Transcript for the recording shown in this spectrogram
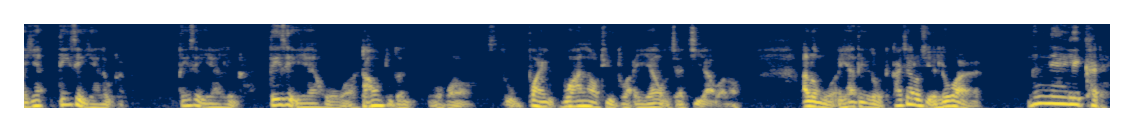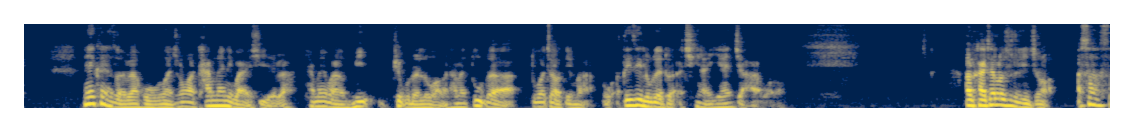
အရင်အသေးစိတ်အရင်လုပ်တယ်အသေးစိတ်အရင်လုပ်တယ်အသေးစိတ်အရင်ဟိုပေါ့ down to the ဟိုပေါ့နော်သူ point 1လောက်ထိသူကအရင်ကိုအချက်ကြည့်တာပေါ့နော်အဲ့လိုမျိုးအရင်သေးလို့တခါကျလို့ရှိရင်အလုပ်ရတယ်နည်းနည်းလေးခက်တယ် နည်းခက်တယ်ဆိုတော့ဗျာဟိုကကျွန်တော်က timeline တွေပါရှိတယ်ဗျာ timeline တွေပါမိဖြစ်ဖို့လည်းလုပ်ရမှာဒါပေမဲ့သူ့အတွက်သူကကြောက်တင်မှာဟိုအသေးစိတ်လုပ်တဲ့အတွက်အချင်းအရန်ကြာတာပေါ့နော်အဲ့ခါကျလို့ရှိရင်ကျွန်တော်အဆအဆ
